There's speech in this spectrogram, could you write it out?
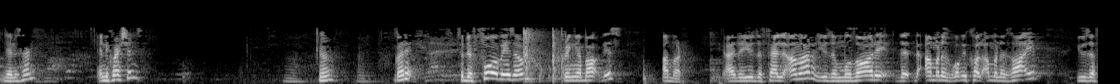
Understand? Any questions? No? Got it? So the four ways of bringing about this amr. Either use the fi'l amr, use the mudari, the, the amr is what we call amr ghaib, use a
